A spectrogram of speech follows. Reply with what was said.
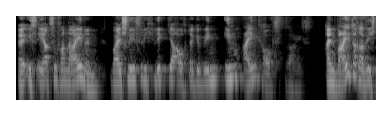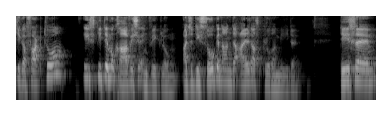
äh, ist eher zu verneinen, weil schließlich liegt ja auch der Gewinn im Einkaufspreis. Ein weiterer wichtiger Faktor ist die demografische Entwicklung, also die sogenannte Alterspyramide. Diese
